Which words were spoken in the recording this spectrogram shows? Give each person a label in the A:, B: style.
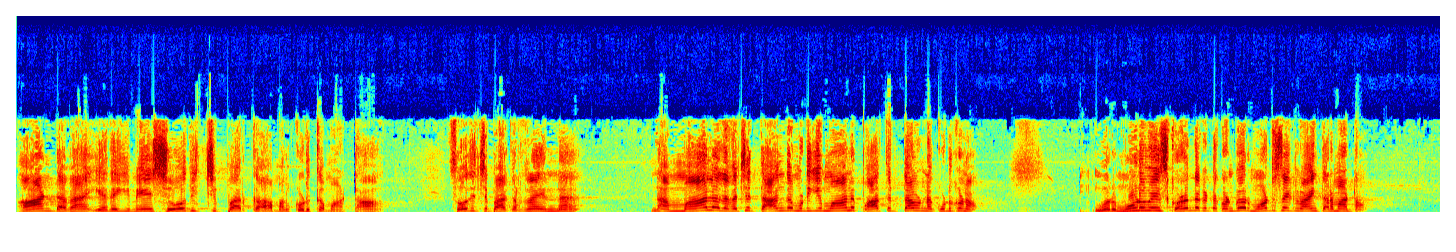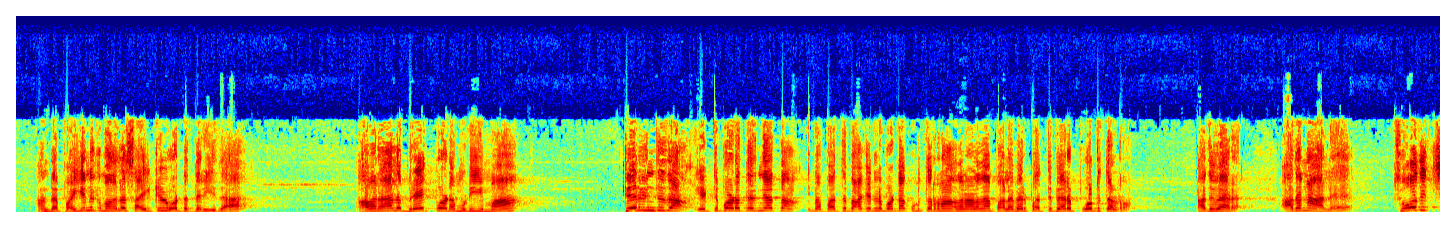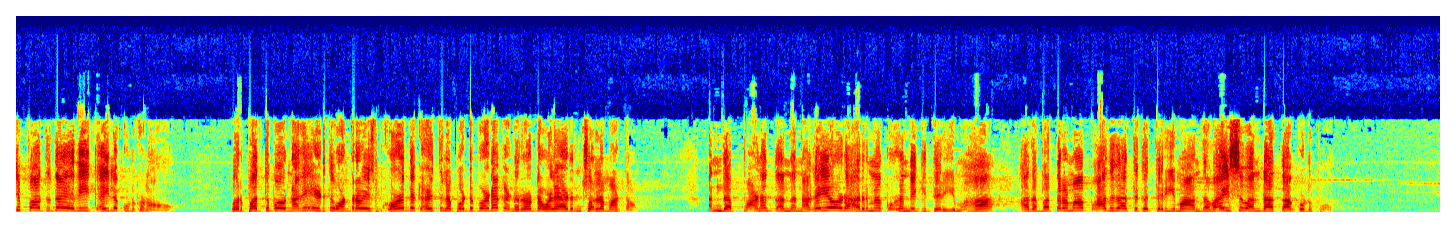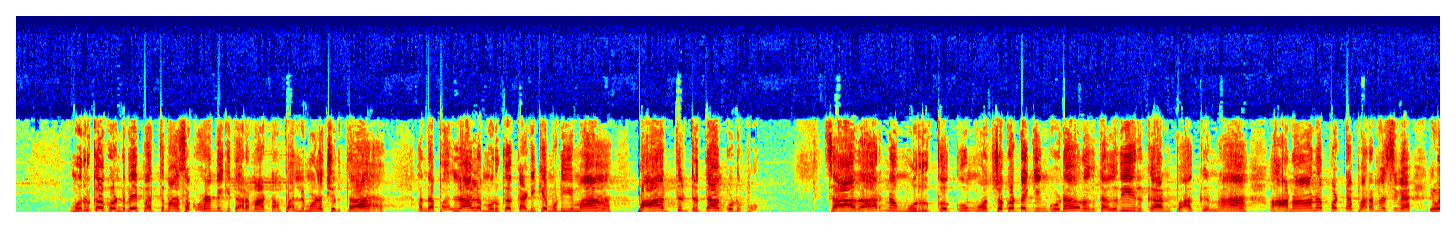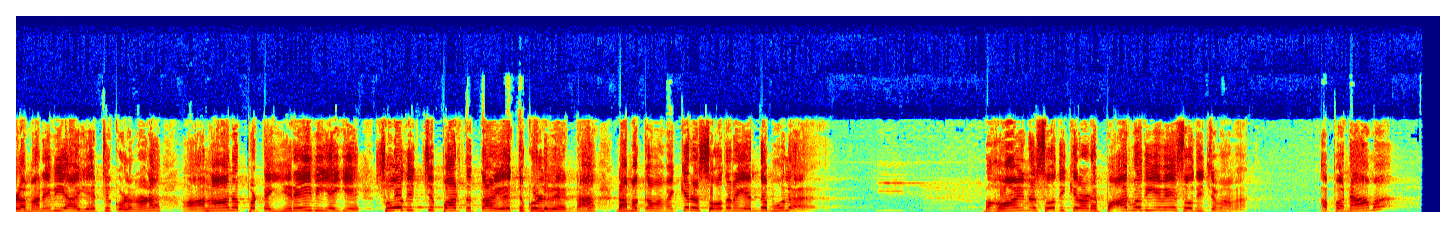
A: ஆண்டவன் எதையுமே சோதிச்சு பார்க்காமல் கொடுக்க மாட்டான். சோதிச்சு பார்க்கறதுனா என்ன? நம்மால் அதை வச்சு தாங்க முடியுமான்னு பார்த்துட்டு தான் உன்னை கொடுக்கணும். ஒரு மூணு வயசு குழந்தைகிட்ட கொண்டு போய் ஒரு மோட்டார் சைக்கிள் வாங்கி தரமாட்டோம். அந்த பையனுக்கு முதல்ல சைக்கிள் ஓட்ட தெரியுதா? அவரால் பிரேக் போட முடியுமா? தெரிஞ்சு தான் எட்டு போட தெரிஞ்சா தான் இப்போ பத்து பாக்கெட்டில் போட்டால் கொடுத்துட்றோம். அதனால தான் பல பேர் பத்து பேரை போட்டு தள்ளுறோம். அது வேற. அதனால் சோதிச்சு பார்த்து தான் எதையும் கையில் கொடுக்கணும். ஒரு பத்து பவுன் நகையை எடுத்து ஒன்றரை வயசு குழந்தை கழுத்தில் போட்டு போட கண்டு ரோட்டை விளையாடுன்னு சொல்ல மாட்டோம். அந்த பணத்தை அந்த நகையோட அருமை குழந்தைக்கு தெரியுமா? அதை பத்திரமா பாதுகாத்துக்க தெரியுமா? அந்த வயசு வந்தால் தான் கொடுப்போம். முறுக்க கொண்டு போய் பத்து மாதம் குழந்தைக்கு தரமாட்டோம். பல்லு முளைச்சுடுத்தா அந்த பல்லால் முறுக்க கடிக்க முடியுமா? பார்த்துட்டு தான் கொடுப்போம். சாதாரண முறுக்குக்கும் மொச்சக்கொட்டைக்கும் கூட உனக்கு தகுதி இருக்கான்னு பார்க்குன்னா ஆனானப்பட்ட பரமசிவ இவளை மனைவியாக ஏற்றுக்கொள்ளணும்னா ஆனானப்பட்ட இறைவியையே சோதிச்சு பார்த்து தான் ஏற்றுக்கொள்ளுவேன்னா நமக்கு அவன் வைக்கிற சோதனை எந்த மூலை? பகவானை சோதிக்கிறான? பார்வதியவே சோதிச்சவன் அவன். அப்போ நாம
